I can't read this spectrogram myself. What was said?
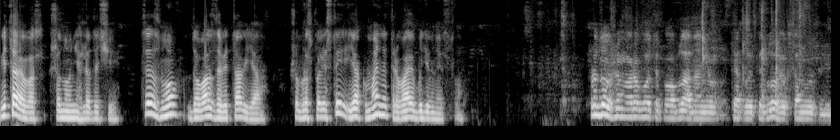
Вітаю вас, шановні глядачі. Це знов до вас завітав я, щоб розповісти, як у мене триває будівництво. Продовжуємо роботи по обладнанню теплої підлоги в санвузлі.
